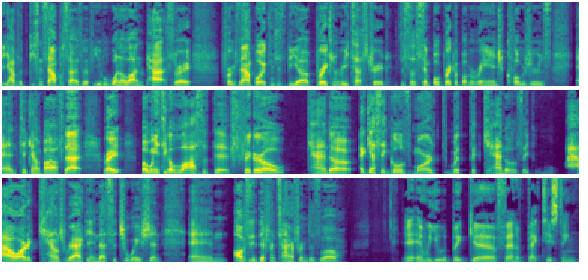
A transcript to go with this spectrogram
You have a decent sample size with. You've won a lot in the past, right? For example, it can just be a break and retest trade, just a simple break above a range, closures, and taking a buy off that, right? But when you take a loss with it, figure out kind of, I guess it goes more with the candles, like how are the candles reacting in that situation, and obviously the different time frames as well. And were you a big uh, fan of backtesting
